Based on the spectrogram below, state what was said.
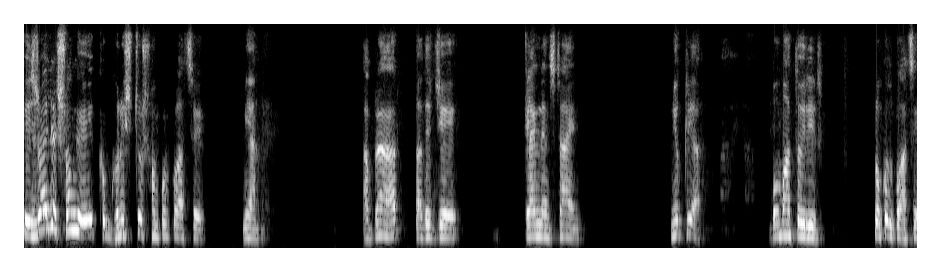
ইসরায়েলের সঙ্গে খুব ঘনিষ্ঠ সম্পর্ক আছে মিয়ানমার। আপনার তাদের যে ক্লাইনস্টাইন নিউক্লিয়ার বোমা তৈরির প্রকল্প আছে,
